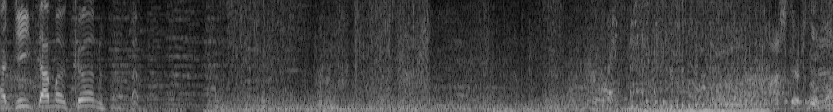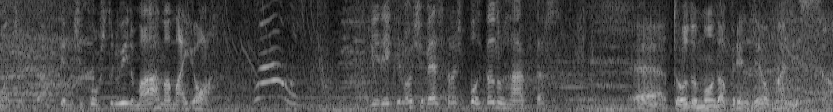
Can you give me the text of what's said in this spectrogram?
Tadinho, tá mancando. Masters não vão adiantar. Temos que construir uma arma maior. Uau! Queria que não estivesse transportando Rafters. É, todo mundo aprendeu uma lição.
